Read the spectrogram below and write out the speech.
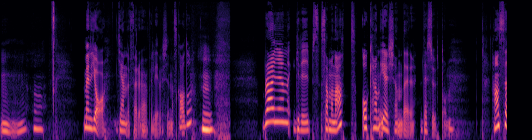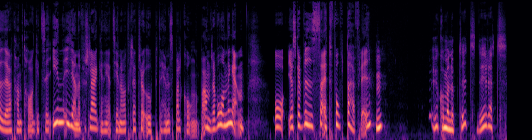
Mm. Ja. Men ja, Jennifer överlever sina skador. Mm. Brian grips samma natt och han erkände dessutom. Han säger att han tagit sig in i Jennifers lägenhet genom att klättra upp till hennes balkong på andra våningen. Och jag ska visa ett foto här för dig. Hur kom man upp dit? Det är rätt,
